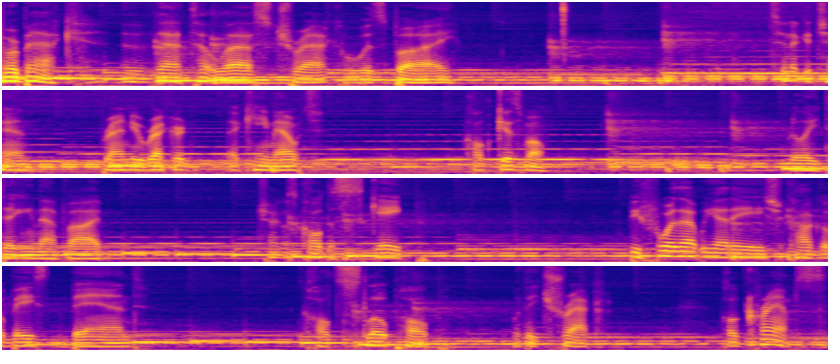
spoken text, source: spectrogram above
We're back. That last track was by record that came out called Gizmo. Really digging that vibe. The track was called Escape. Before that, we had a Chicago based band called Slow Pulp with a track called Cramps.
